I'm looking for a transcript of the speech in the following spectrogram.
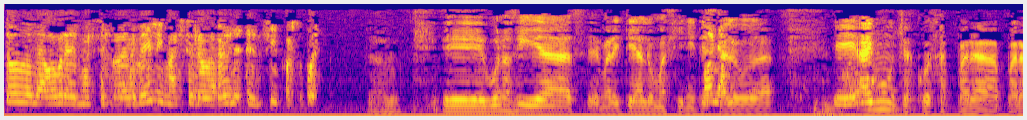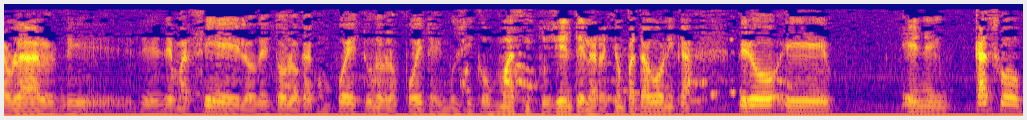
toda la obra de Marcelo Verbel y Marcelo Verbel en sí, por supuesto. Eh, buenos días, eh, Maritea Lomasini te saluda. Eh, hay muchas cosas para, para hablar de, de, Marcelo, de todo lo que ha compuesto, uno de los poetas y músicos más influyentes de la región patagónica, pero eh, en el caso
